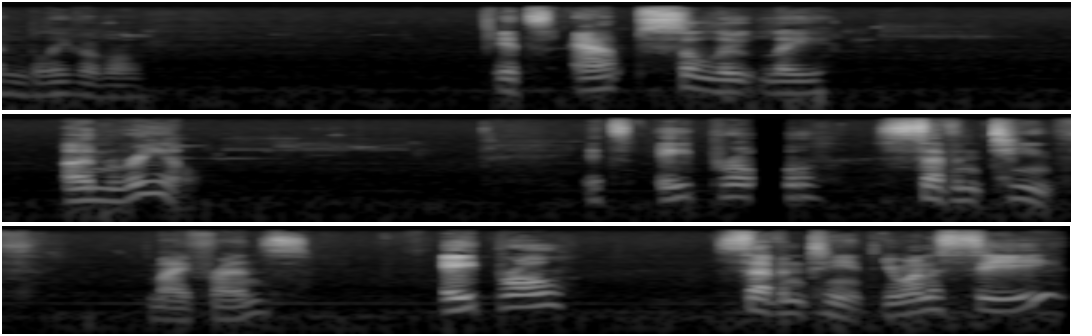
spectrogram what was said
It's unbelievable. It's absolutely unreal. It's April 17th, my friends. April 17th. You want to see?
